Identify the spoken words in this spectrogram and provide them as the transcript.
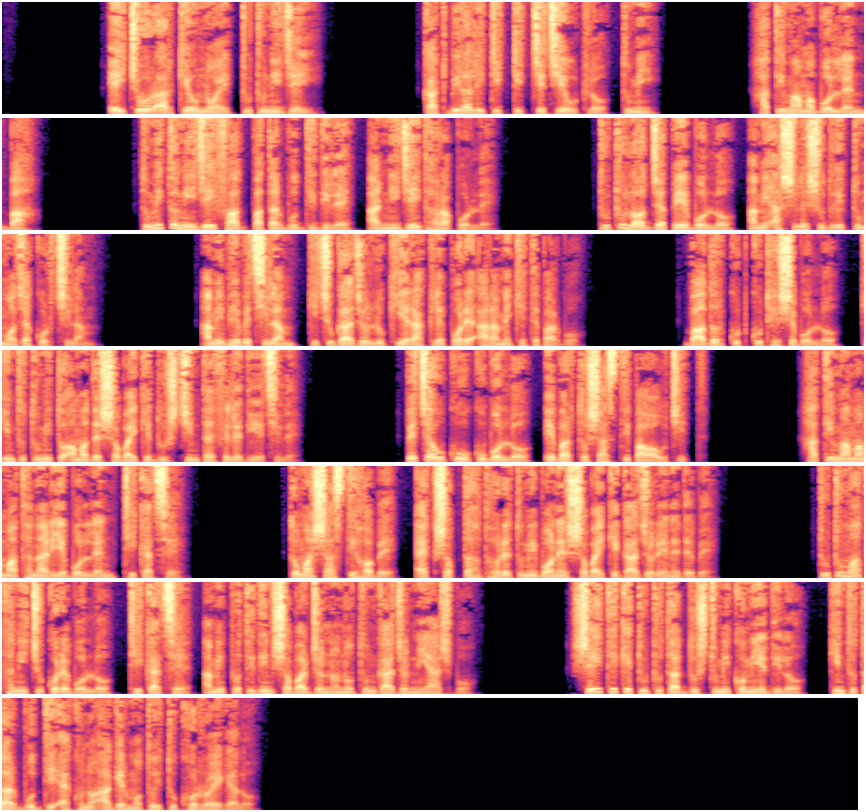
এই চোর আর কেউ নয়, টুটু নিজেই। কাঠবিড়ালি টিকটিক চেঁচিয়ে উঠল, তুমি? হাতিমামা বললেন, বাহ। তুমি তো নিজেই ফাঁদ পাতার বুদ্ধি দিলে, আর নিজেই ধরা পড়লে। টুটু লজ্জা পেয়ে বলল, আমি আসলে শুধু একটু মজা করছিলাম। আমি ভেবেছিলাম, কিছু গাজর লুকিয়ে রাখলে পরে আরামে খেতে পারব। বাদর কুটকুট হেসে বলল, কিন্তু তুমি তো আমাদের সবাইকে দুশ্চিন্তায় ফেলে দিয়েছিলে। পেঁচা উকু উকু বলল, এবার তো শাস্তি পাওয়া উচিত। হাতি মামা মাথা নাড়িয়ে বললেন, ঠিক আছে। তোমার শাস্তি হবে এক সপ্তাহ ধরে তুমি বনের সবাইকে গাজর এনে দেবে। টুটু মাথা নিচু করে বলল, ঠিক আছে, আমি প্রতিদিন সবার জন্য নতুন গাজর নিয়ে আসব। সেই থেকে টুটু তার দুষ্টুমি কমিয়ে দিল, কিন্তু তার বুদ্ধি এখনও আগের মতোই তুখর রয়ে গেল।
